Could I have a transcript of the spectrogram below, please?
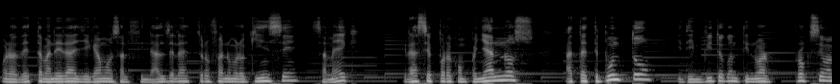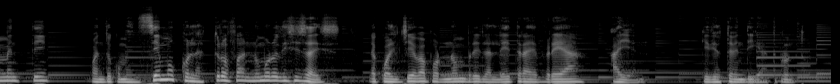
Bueno, de esta manera llegamos al final de la estrofa número 15, Samek. Gracias por acompañarnos hasta este punto y te invito a continuar próximamente cuando comencemos con la estrofa número 16, la cual lleva por nombre la letra hebrea Ayen. Que Dios te bendiga. Hasta pronto.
